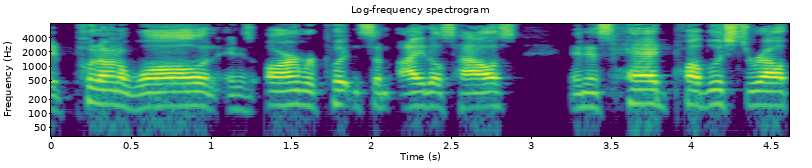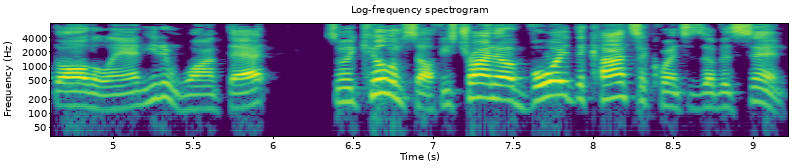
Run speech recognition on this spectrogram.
and put on a wall and, and his armor put in some idol's house and his head published throughout all the land. He didn't want that. So he killed himself. He's trying to avoid the consequences of his sin.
